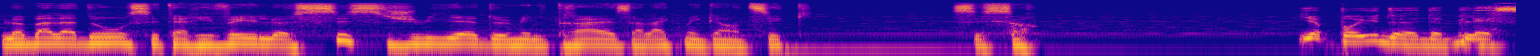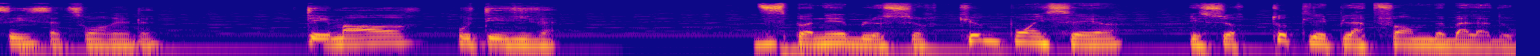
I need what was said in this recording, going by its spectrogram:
Le balado s'est arrivé le 6 juillet 2013 à Lac-Mégantic. C'est ça. Il n'y a pas eu de, de blessés cette soirée-là. T'es mort ou t'es vivant. Disponible sur cube.ca et sur toutes les plateformes de balado.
